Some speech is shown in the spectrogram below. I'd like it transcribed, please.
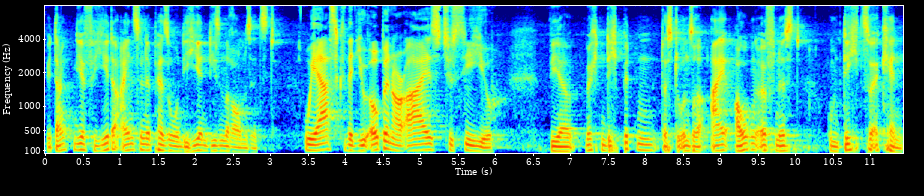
Wir danken dir für jede einzelne Person, die hier in diesem Raum sitzt. We ask that you open our eyes to see you. Wir möchten dich bitten, dass du unsere Augen öffnest, um dich zu erkennen.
